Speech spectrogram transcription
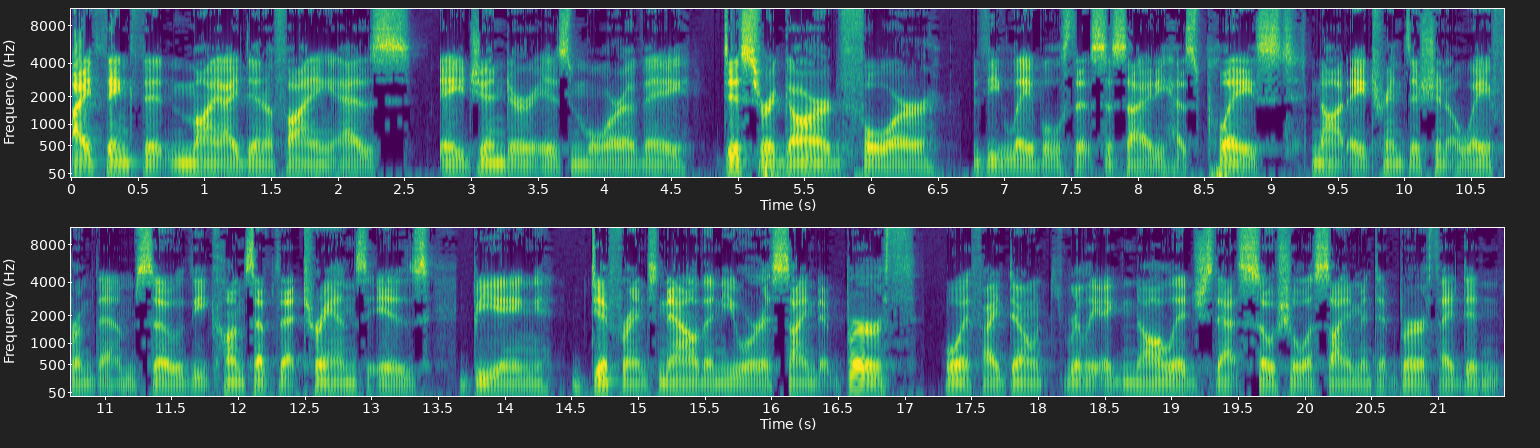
I think that my identifying as agender is more of a disregard for the labels that society has placed, not a transition away from them. So the concept that trans is being different now than you were assigned at birth well, if I don't really acknowledge that social assignment at birth, I didn't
